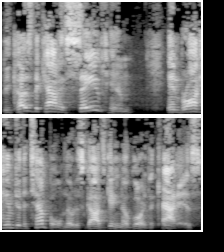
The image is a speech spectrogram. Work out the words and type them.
Because the cat has saved him and brought him to the temple, notice God's getting no glory, the cat is,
